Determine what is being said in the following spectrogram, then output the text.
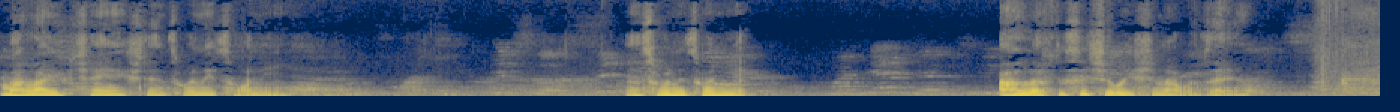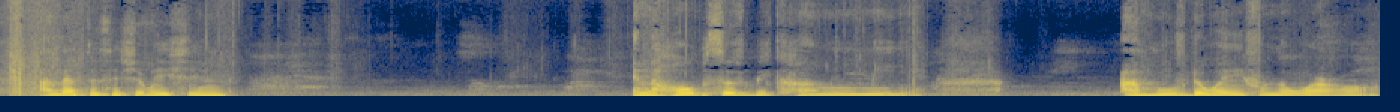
my life changed in 2020. In 2020, I left the situation I was in. I left the situation in the hopes of becoming me. I moved away from the world.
